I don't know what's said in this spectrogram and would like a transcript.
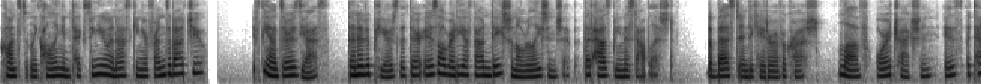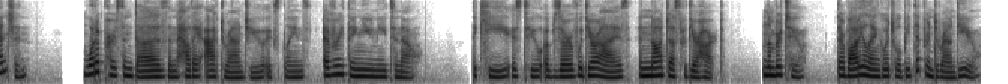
constantly calling and texting you and asking your friends about you? If the answer is yes, then it appears that there is already a foundational relationship that has been established. The best indicator of a crush, love, or attraction is attention. What a person does and how they act around you explains everything you need to know. The key is to observe with your eyes and not just with your heart. Number two, their body language will be different around you.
